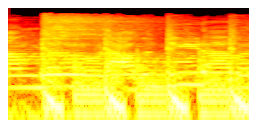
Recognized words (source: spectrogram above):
I'm blue, I've been I've been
